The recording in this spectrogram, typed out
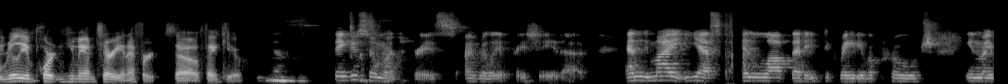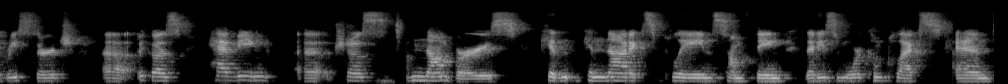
a really important humanitarian effort. So thank you. Yes. Thank you so much, Grace. I really appreciate that. And my yes, I love that integrative approach in my research uh, because having uh, just numbers can cannot explain something that is more complex and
